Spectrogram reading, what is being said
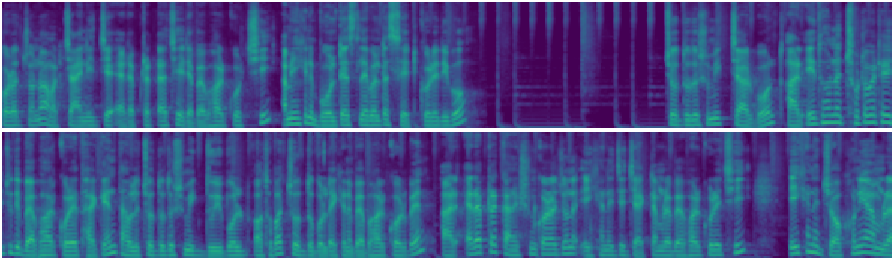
করার জন্য আমার চাইনিজ যে অ্যাডাপ্টারটা আছে, এটা ব্যবহার করছি। আমি এখানে ভোল্টেজ লেভেলটা সেট করে দিব। চোদ্দ দশমিক চার ভোল্ট। আর এই ধরনের ছোট ব্যাটারি যদি ব্যবহার করে থাকেন, তাহলে চোদ্দ দশমিক দুই ভোল্ট অথবা চোদ্দ ভোল্ট এখানে ব্যবহার করবেন। আর অ্যাডাপ্টার কানেকশন করার জন্য এখানে যে জ্যাকটা আমরা ব্যবহার করেছি, এখানে যখনই আমরা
